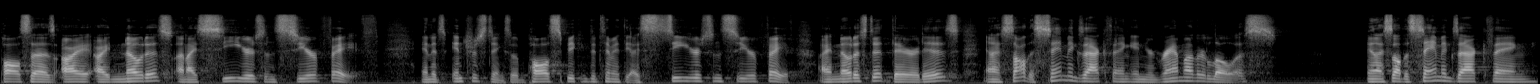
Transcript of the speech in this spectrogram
Paul says, I, I notice and I see your sincere faith. And it's interesting. So Paul is speaking to Timothy. I see your sincere faith. I noticed it. There it is. And I saw the same exact thing in your grandmother Lois. And I saw the same exact thing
